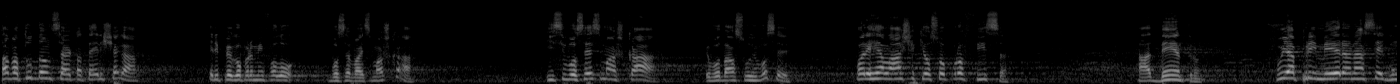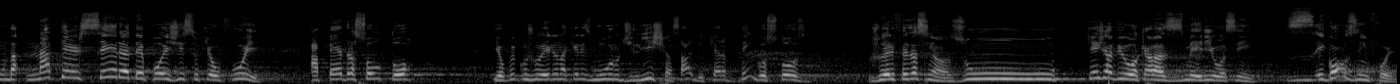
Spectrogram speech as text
Tava tudo dando certo até ele chegar. Ele pegou para mim e falou: "Você vai se machucar. E se você se machucar, eu vou dar uma surra em você." Falei: "Relaxa que eu sou profissa." Tá dentro. Fui a primeira na segunda, na terceira depois disso que eu fui, a pedra soltou. E eu fui com o joelho naqueles muros de lixa, sabe? Que era bem gostoso. O joelho fez assim, ó, zoom. Quem já viu aquelas esmeril assim? Zzz, igualzinho foi.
